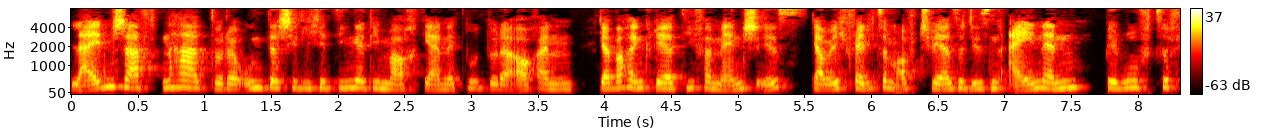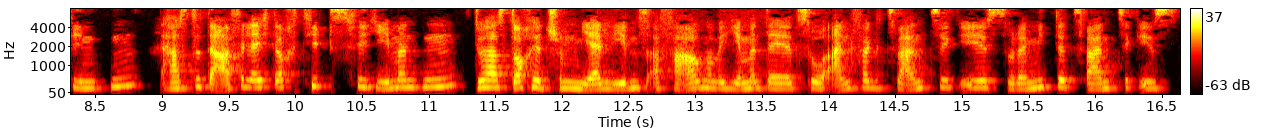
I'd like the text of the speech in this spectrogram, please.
Leidenschaften hat oder unterschiedliche Dinge, die man auch gerne tut oder auch ein, ich glaube auch ein kreativer Mensch ist, glaube ich, fällt es einem oft schwer, so diesen einen Beruf zu finden. Hast du da vielleicht auch Tipps für jemanden? Du hast doch jetzt schon mehr Lebenserfahrung, aber jemand, der jetzt so Anfang 20 ist oder Mitte 20 ist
